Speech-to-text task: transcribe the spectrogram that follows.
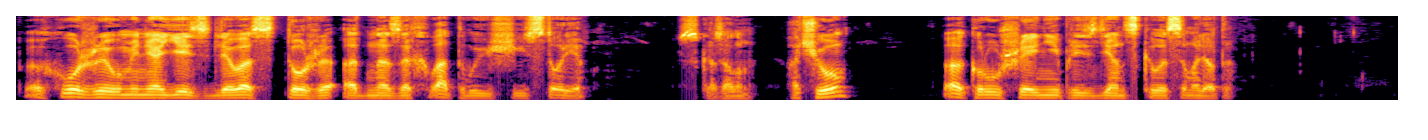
— Похоже, у меня есть для вас тоже одна захватывающая история, — сказал он. — О чем? — О крушении президентского самолета. —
